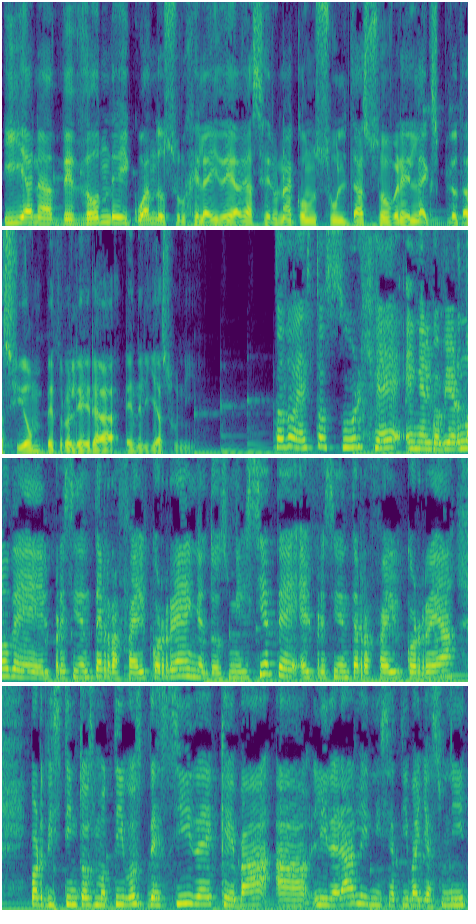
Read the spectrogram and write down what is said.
Y Ana, ¿de dónde y cuándo surge la idea de hacer una consulta sobre la explotación petrolera en el Yasuní? Todo esto surge en el gobierno del presidente Rafael Correa en el 2007. El presidente Rafael Correa, por distintos motivos, decide que va a liderar la iniciativa Yasuní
